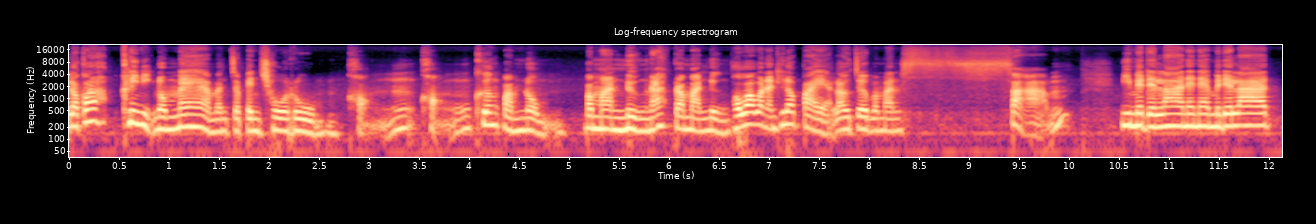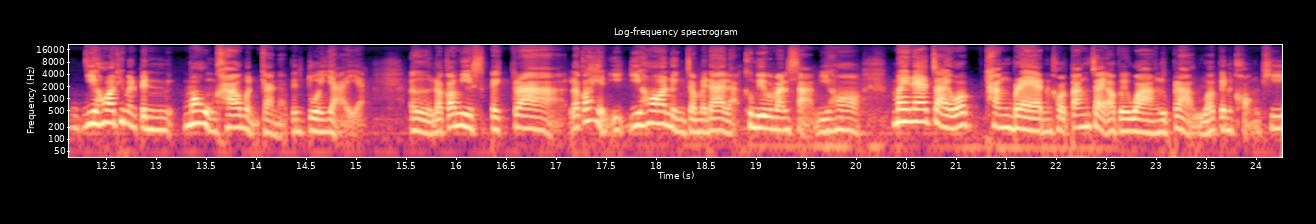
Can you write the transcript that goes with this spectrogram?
แล้วก็คลินิกนมแม่มันจะเป็นโชว์รูมของของเครื่องปั๊มนมประมาณหนึ่งนะประมาณหนึ่งเพราะว่าวันนั้นที่เราไปอะเราเจอประมาณสามมีเมเดล่าแน่ๆเมเดล่ายี่ห้อที่มันเป็นหม้อหุงข้าวเหมือนกันอะเป็นตัวใหญ่อะเออแล้วก็มีสเปกตราแล้วก็เห็นอีกยี่ห้อหนึ่งจำไม่ได้ละคือมีประมาณสามยี่ห้อ ไม่แน่ใจว่าทางแบรนด์เขาตั้งใจเอาไปวางหรือเปล่าหรือว่าเป็นของที่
